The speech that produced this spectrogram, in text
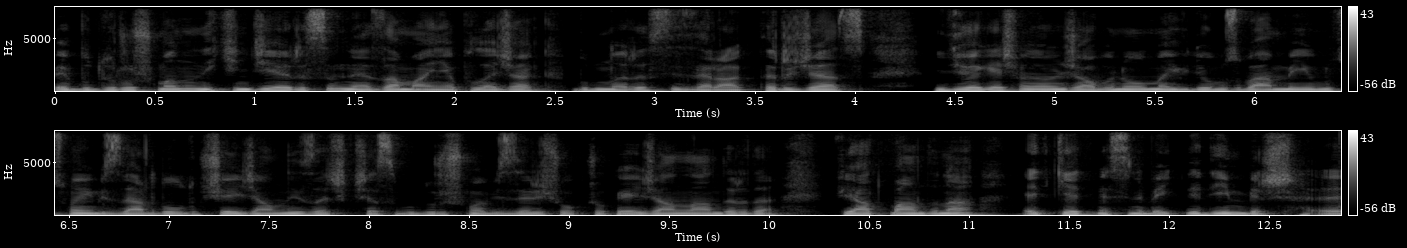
ve bu duruşmanın ikinci yarısı ne zaman yapılacak? Bunları sizlere aktaracağız. Videoya geçmeden önce abone olmayı, videomuzu beğenmeyi unutmayın. Bizler de oldukça heyecanlıyız açıkçası. Bu duruşma bizleri çok çok heyecanlandırdı. Fiyat bandına etki etmesini beklediğim bir e,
